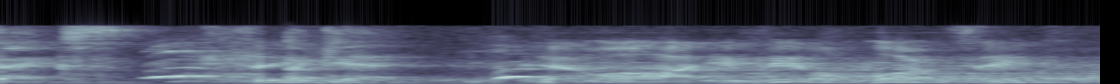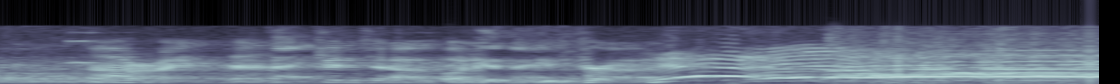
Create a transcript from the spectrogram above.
Thanks. See? Again. yeah, well, how do you feel? Look, see? All right, then. Thank you. Good job, buddy. Good night. Be proud. Yeah!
